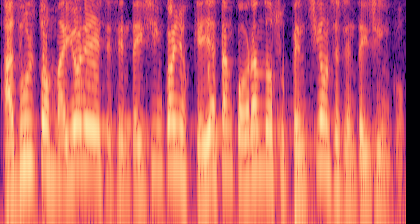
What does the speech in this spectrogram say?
adultos mayores de 65 años que ya están cobrando su pensión 65.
